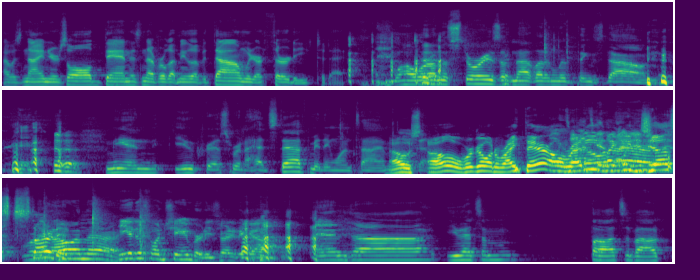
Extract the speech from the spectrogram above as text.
I was nine years old. Dan has never let me live it down. We are 30 today. While we're on the stories of not letting live things down, me and you, Chris, were in a head staff meeting one time. Oh, s- oh, we're going right there already. Going Like we there. just We're started. going there. He had this one chambered. He's ready to go. And uh, you had some thoughts about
